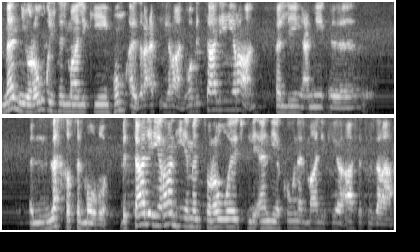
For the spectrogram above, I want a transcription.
من يروج للمالكي هم أذرعة إيران. وبالتالي إيران خلي يعني آه، نلخص الموضوع. بالتالي إيران هي من تروج لأن يكون المالكي رئاسة وزراء.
